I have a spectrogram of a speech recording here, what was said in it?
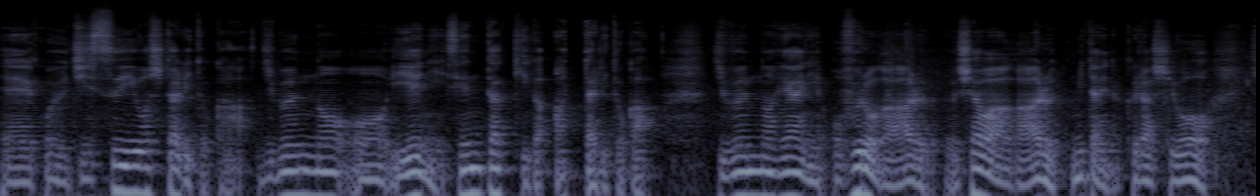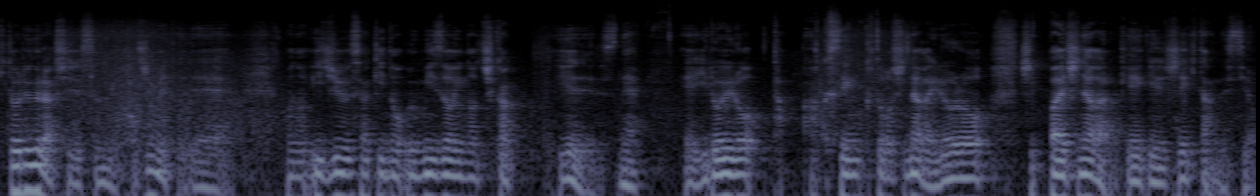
えー、こういう自炊をしたりとか自分の家に洗濯機があったりとか自分の部屋にお風呂があるシャワーがあるみたいな暮らしを一人暮らしでするの初めてでこの移住先の海沿いの近く家でですね、えー、いろいろ悪戦苦闘しながらいろいろ失敗しながら経験してきたんですよ。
